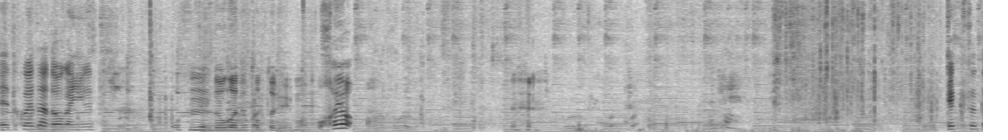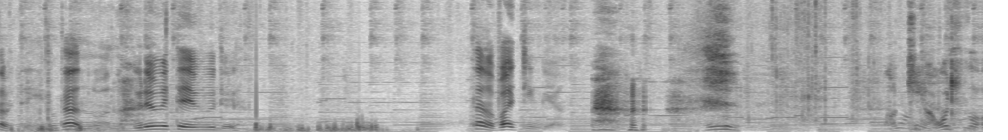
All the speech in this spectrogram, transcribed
えっとこれさ動画に映す？うん動画で撮っとるよ今。おはよめちゃくちゃ食べていいただのあのグルメテーブル。ただのバイキングやん。こっちが美味しそう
